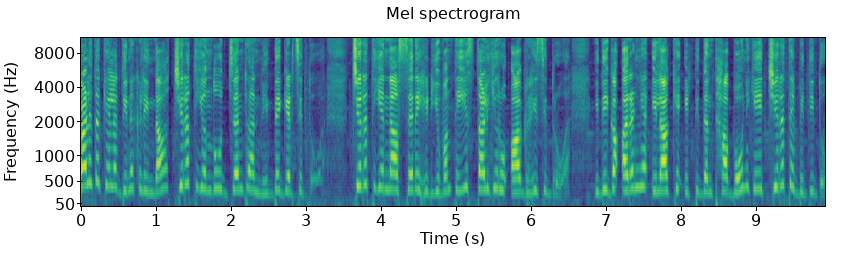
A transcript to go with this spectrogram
ಕಳೆದ ಕೆಲ ದಿನಗಳಿಂದ ಚಿರತೆಯೊಂದು ಜನರ ನಿದ್ದೆಗೆಡಿಸಿತ್ತು ಚಿರತೆಯನ್ನ ಸೆರೆ ಹಿಡಿಯುವಂತೆ ಸ್ಥಳೀಯರು ಆಗ್ರಹಿಸಿದ್ರು. ಇದೀಗ ಅರಣ್ಯ ಇಲಾಖೆ ಇಟ್ಟಿದ್ದಂತಹ ಬೋನಿಗೆ ಚಿರತೆ ಬಿದ್ದಿದ್ದು.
